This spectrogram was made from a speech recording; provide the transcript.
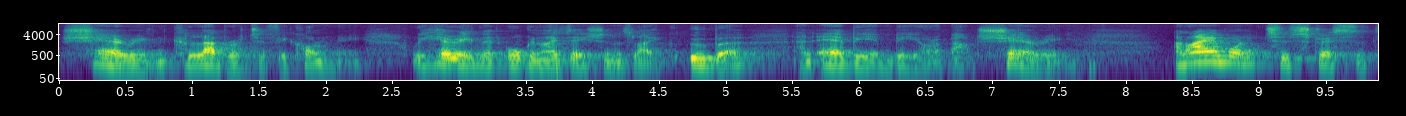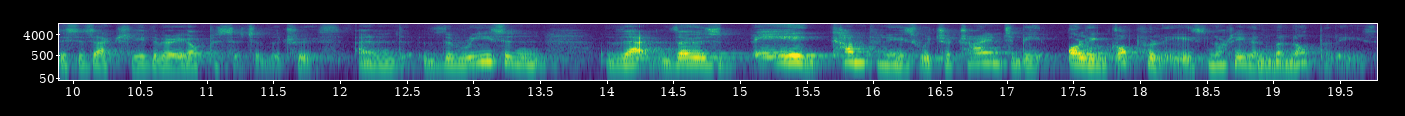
sharing, collaborative economy. We're hearing that organizations like Uber and Airbnb are about sharing. And I want to stress that this is actually the very opposite of the truth. And the reason that those big companies which are trying to be oligopolies, not even monopolies,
